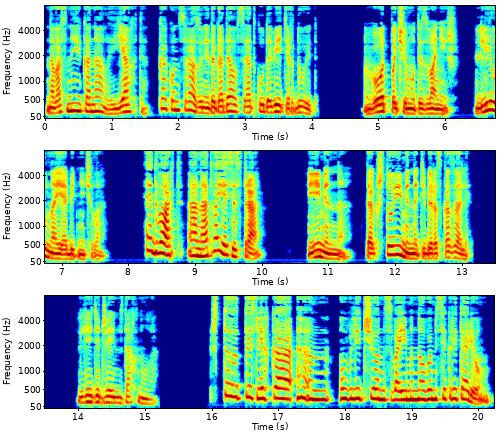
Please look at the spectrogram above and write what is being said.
Новостные каналы, яхта. Как он сразу не догадался, откуда ветер дует? Вот почему ты звонишь. Лил наябедничала. Эдвард, она твоя сестра. Именно. Так что именно тебе рассказали? Леди Джейн вздохнула что ты слегка эм, увлечен своим новым секретарем.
